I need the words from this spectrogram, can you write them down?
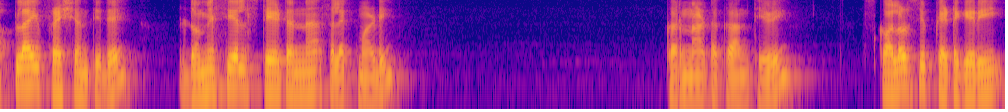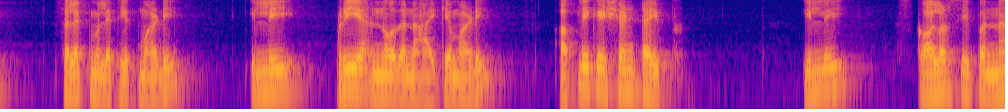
ಅಪ್ಲೈ ಫ್ರೆಶ್ ಅಂತಿದೆ. ಡೊಮೆಸಿಯಲ್ ಸ್ಟೇಟನ್ನು ಸೆಲೆಕ್ಟ್ ಮಾಡಿ. ಕರ್ನಾಟಕ ಅಂಥೇಳಿ ಸ್ಕಾಲರ್ಶಿಪ್ ಕ್ಯಾಟಗರಿ ಸೆಲೆಕ್ಟ್ ಮೇಲೆ ಕ್ಲಿಕ್ ಮಾಡಿ. ಇಲ್ಲಿ ಪ್ರೀ ಅನ್ನೋದನ್ನು ಆಯ್ಕೆ ಮಾಡಿ ಅಪ್ಲಿಕೇಶನ್ ಟೈಪ್ ಇಲ್ಲಿ ಸ್ಕಾಲರ್ಶಿಪ್ಪನ್ನು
